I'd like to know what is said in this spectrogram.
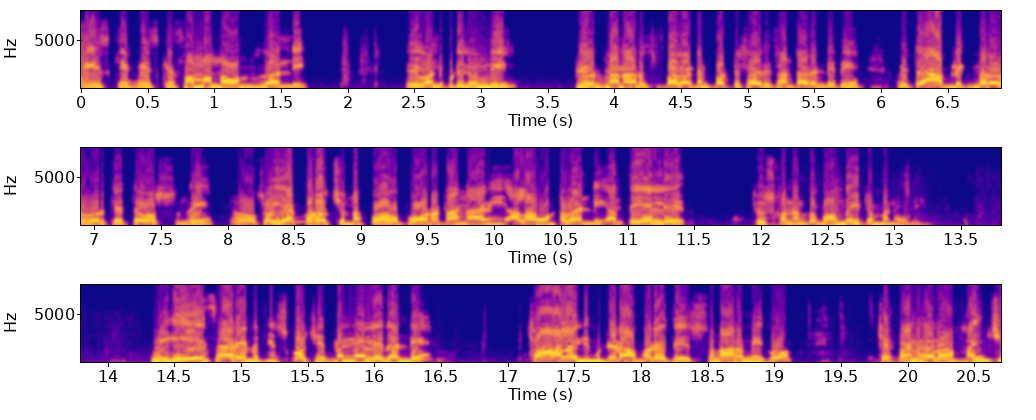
పీస్కి పీస్కి సంబంధం ఉండదండి ఇదిగోండి ఇప్పుడు ఇది ఉంది. ప్యూర్ బెనారస్ బలటన్ పట్టు శారీస్ అంటారండి ఇది. విత్ ఆబ్లిక్ మిర్రర్ వర్క్ అయితే వస్తుంది. సో ఎక్కడో చిన్న పోగు పోవటం కానీ అలా ఉంటదండి. అంత ఏం లేదు. చూసుకోండి ఎంత బాగుంది ఐటమ్ అనేది. మీకు ఏ సారీ అయినా తీసుకోవచ్చు ఇబ్బంది లేదండి. చాలా లిమిటెడ్ ఆఫర్ అయితే ఇస్తున్నాను మీకు. చెప్పాను కదా మంచి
